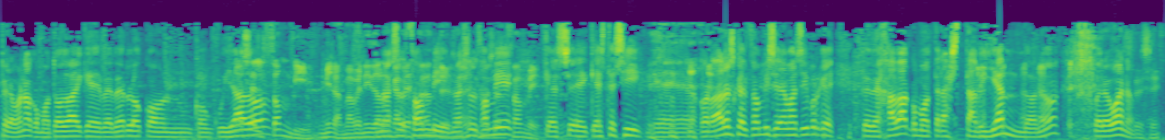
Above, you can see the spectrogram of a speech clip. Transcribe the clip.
pero bueno, como todo hay que beberlo con, con No cuidado. es el zombie. Mira, me ha venido a No la es el zombie, antes, no es ¿eh? el zombie, que, es, eh, que este sí. Eh, acordaros que el zombie se llama así porque te dejaba como trastabillando, ¿no? Pero bueno, Sí, sí.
